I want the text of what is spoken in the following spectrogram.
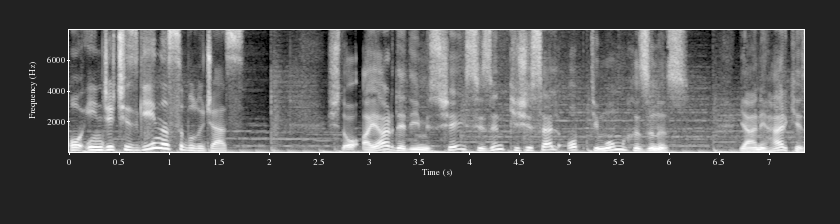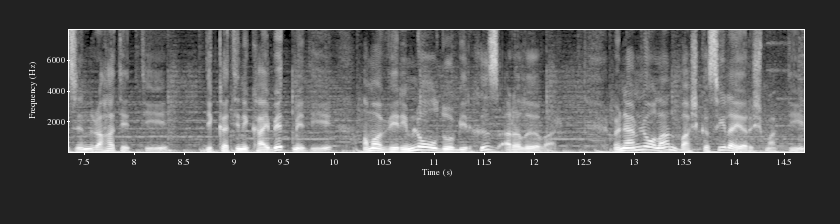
O ince çizgiyi nasıl bulacağız? İşte o ayar dediğimiz şey sizin kişisel optimum hızınız. Yani herkesin rahat ettiği, dikkatini kaybetmediği ama verimli olduğu bir hız aralığı var. Önemli olan başkasıyla yarışmak değil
